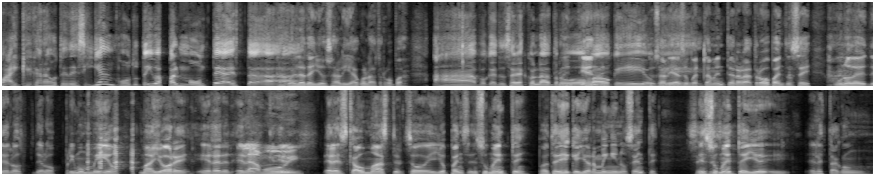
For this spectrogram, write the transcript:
pais qué carajo te decían? Cuando tú te ibas para el monte a esta... Acuérdate, yo salía con la tropa. Ah, porque tú salías con la tropa, ok, Yo ok. salía, supuestamente era la tropa. Entonces, uno de, de los, de los primos míos mayores era el, el, La el- movie. el- el Scout Master. So, ellos pensan en su mente. Pues te dije que yo era bien inocente. Sí, en sí, su sí. mente, yo- él está con,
